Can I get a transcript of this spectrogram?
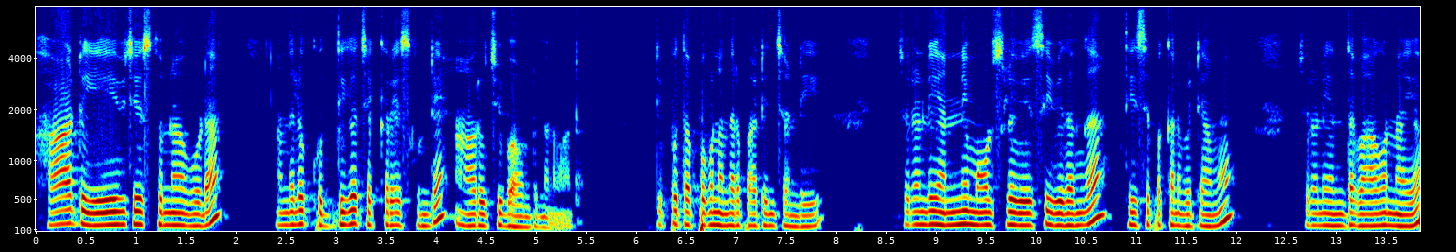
హాట్ ఏవి చేస్తున్నా కూడా అందులో కొద్దిగా చక్కెర వేసుకుంటే ఆ రుచి బాగుంటుంది అనమాట టిప్పు తప్పకుండా అందరూ పాటించండి. చూడండి అన్ని మౌల్స్లో వేసి ఈ విధంగా తీసి పక్కన పెట్టాము. చూడండి ఎంత బాగున్నాయో.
